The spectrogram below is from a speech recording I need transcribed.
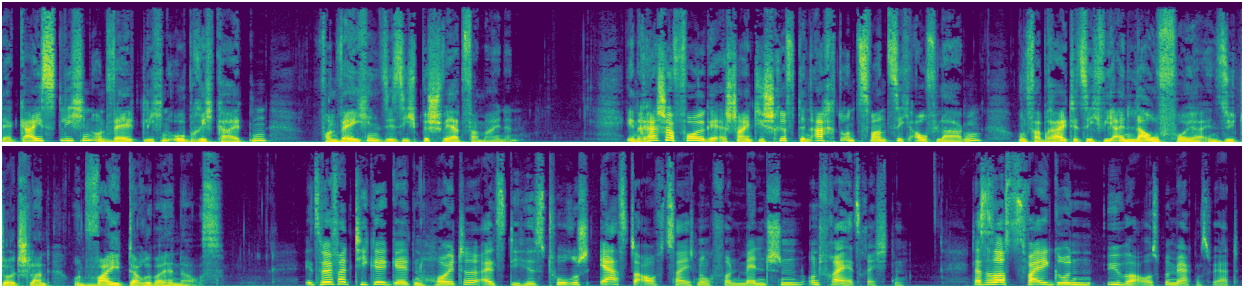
der geistlichen und weltlichen Obrigkeiten, von welchen sie sich beschwert vermeinen. In rascher Folge erscheint die Schrift in 28 Auflagen und verbreitet sich wie ein Lauffeuer in Süddeutschland und weit darüber hinaus. Die zwölf Artikel gelten heute als die historisch erste Aufzeichnung von Menschen- und Freiheitsrechten. Das ist aus zwei Gründen überaus bemerkenswert.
